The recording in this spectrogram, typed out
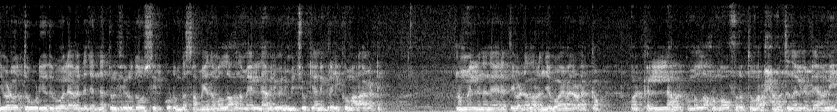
ഇവിടെ ഒത്തുകൂടിയതുപോലെ അവന്റെ ജന്നത്തുൽ ഫിറുദോസിൽ കുടുംബസമേതം അള്ളാഹു നമ്മെ എല്ലാവരും ഒരുമിച്ച് കൂട്ടി അനുഗ്രഹിക്കുമാറാകട്ടെ. നമ്മിൽ നിന്ന് നേരത്തെ വിട പറഞ്ഞു പോയവരടക്കം അവർക്കെല്ലാവർക്കും അള്ളാഹു മൗഫുറത്തും അർഹമത്ത് നൽകട്ടെ. ആമീൻ.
